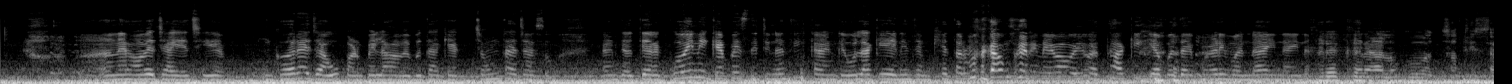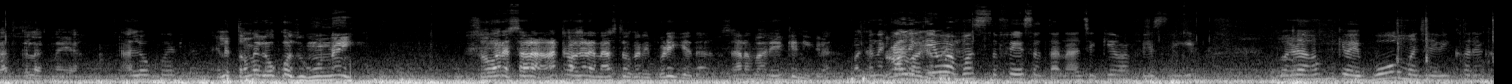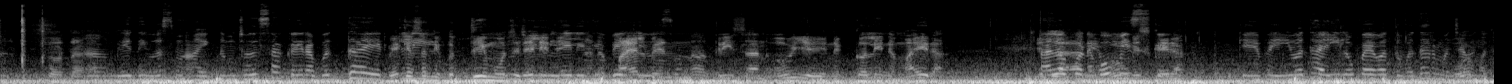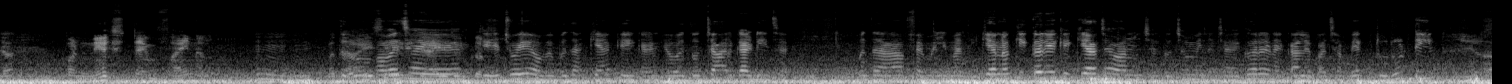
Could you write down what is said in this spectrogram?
અને હવે જઈએ છીએ ઘરે જવું પણ પહેલા હવે બધા ક્યાંક જમતા જશું કારણ કે અત્યારે કોઈની કેપેસિટી નથી કારણ કે ઓલા કે એની જેમ ખેતરમાં કામ કરીને એવા એવા થાકી ગયા બધા પાણીમાં નાઈ નાઈ ના ખરેખર આ લોકો છ થી સાત કલાક નાયા. આ લોકો એટલે એટલે તમે લોકો જ હું નહીં. સવારે સાડા આઠ વાગ્યા નાસ્તો કરી પડી ગયા હતા સાડા બાર એકે નીકળ્યા. અને કાલે કેવા મસ્ત ફેસ હતા ને આજે કેવા ફેસ થઈ ગયા પણ શું કહેવાય બહુ મજા આવી ખરેખર. બે દિવસમાં એકદમ જલસા કર્યા બધા વેકેશનની બધી મોજ લઈ લઈ લીધી પાયલબેન ત્રિશાન અવિય અને કલી ને માયરા આ લોકોને બહુ મિસ કર્યા. કે ભાઈ બધા ઈ લોકો આવ્યા તો વધારે મજા મજા પણ નેક્સ્ટ ટાઈમ ફાઇનલ હમ. તો હવે છે કે જોઈએ હવે બધા ક્યાં કે કારણ કે હવે તો ચાર ગાડી છે. બધા ફેમિલીમાંથી ક્યાં નક્કી કરીએ કે ક્યાં જવાનું છે તો જમીને જાય ઘરે ને કાલે પાછા બેક ટુ રૂટીન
